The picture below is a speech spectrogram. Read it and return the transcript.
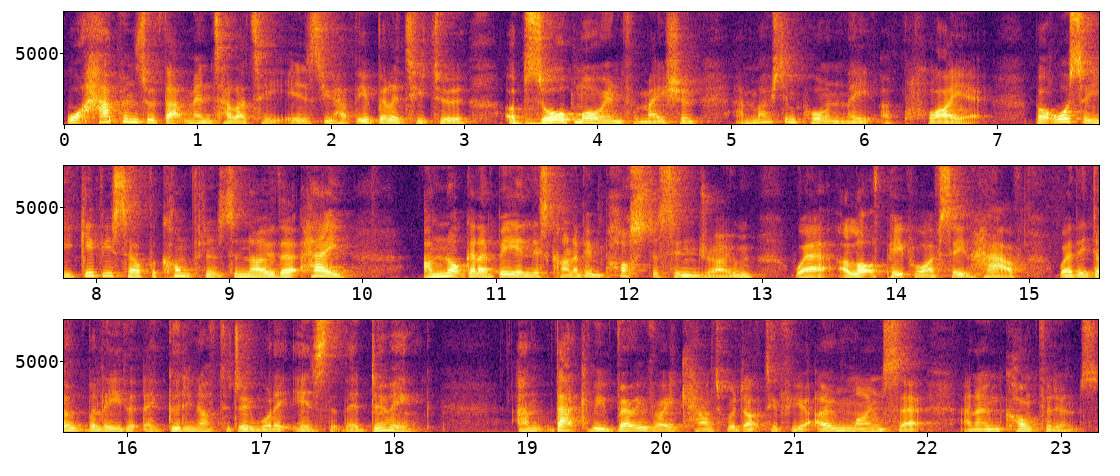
what happens with that mentality is you have the ability to absorb more information and, most importantly, apply it. But also, you give yourself the confidence to know that, hey, I'm not going to be in this kind of imposter syndrome where a lot of people I've seen have, where they don't believe that they're good enough to do what it is that they're doing. And that can be very, very counterproductive for your own mindset and own confidence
